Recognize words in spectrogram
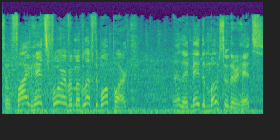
So five hits, four of them have left the ballpark. Well, they've made the most of their hits.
